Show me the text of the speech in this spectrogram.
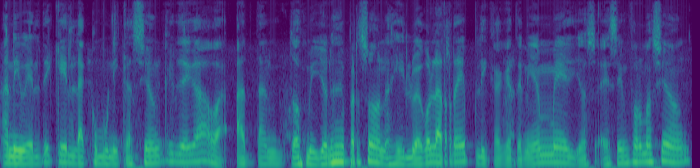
A nivel de que la comunicación que llegaba a tantos millones de personas y luego la réplica que tenía en medios esa información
